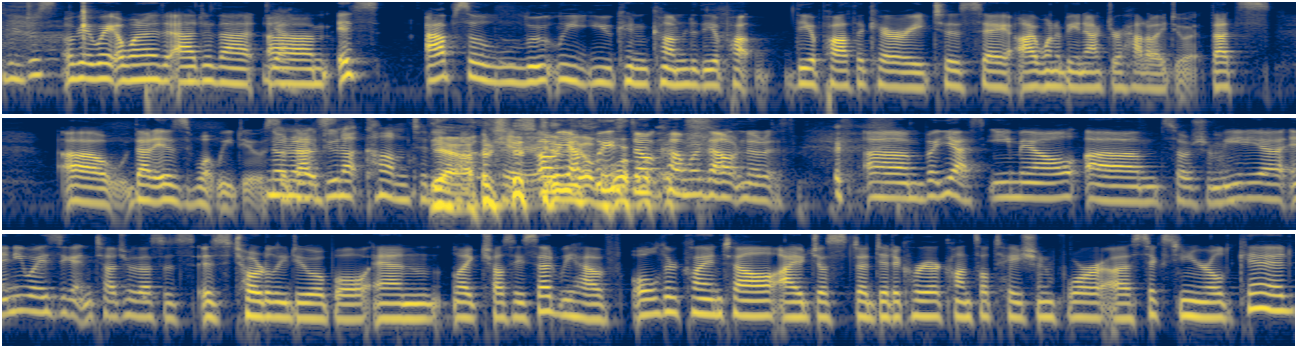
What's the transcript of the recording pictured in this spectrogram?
it. we just Okay, wait. I wanted to add to that. Yeah. Um, it's absolutely you can come to the apo- the apothecary to say I want to be an actor. How do I do it? That's uh, that is what we do. No, so no, no, that's, do not come to the Yeah, apothecary. Oh yeah, Yeah, please don't come without notice. Um, but yes, email, um, social media, any ways to get in touch with us is, is totally doable. And like Chelsea said, we have older clientele. I just uh, did a career consultation for a 16 year old kid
